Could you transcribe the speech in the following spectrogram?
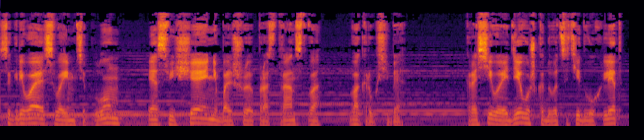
согревая своим теплом и освещая небольшое пространство вокруг себя. Красивая девушка 22 лет –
